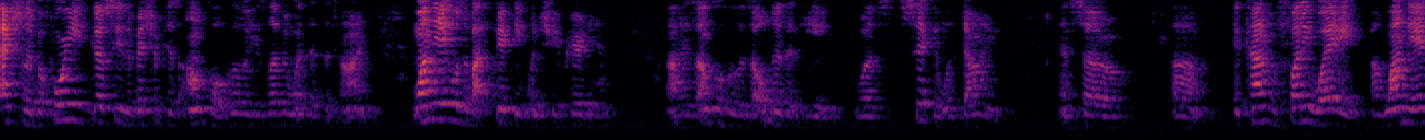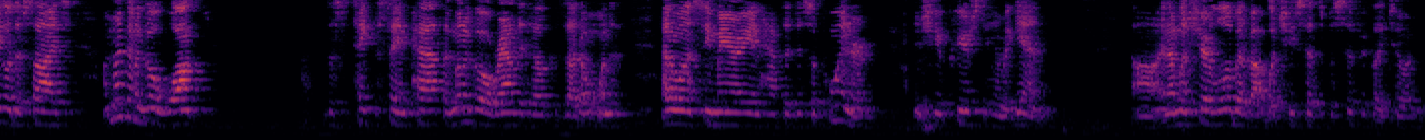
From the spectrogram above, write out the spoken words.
actually before he could go see the bishop, his uncle, who he's living with at the time, Juan Diego was about 50 when she appeared to him. Uh, his uncle, who was older than he, was sick and was dying. And so, um, in kind of a funny way, uh, Juan Diego decides, I'm not going to go walk, just take the same path. I'm going to go around the hill because I don't want to. I don't want to see Mary and have to disappoint her. And she appears to him again. Uh, and I'm going to share a little bit about what she said specifically to him.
